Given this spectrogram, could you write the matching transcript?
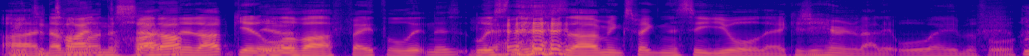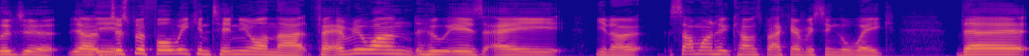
Uh, to another tighten month the to setup. it up, get Yeah. all of our faithful listeners. Yeah. listeners. So I'm expecting to see you all there because you're hearing about it way before. Legit. Yeah, Yeah. Just before we continue on that, for everyone who is a you know someone who comes back every single week, the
